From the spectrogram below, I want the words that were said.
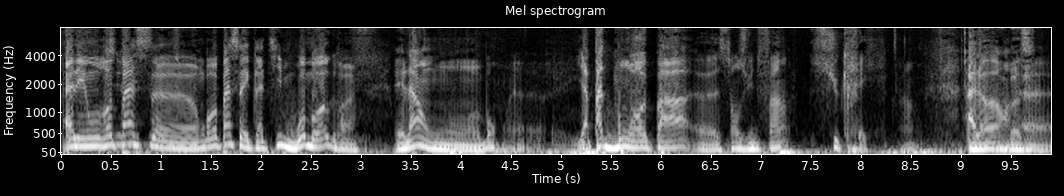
Allez, on repasse, euh, on repasse avec la team Womogre. Et là, on, bon, n'y a pas de bon repas euh, sans une fin sucrée. hein. Alors, euh,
